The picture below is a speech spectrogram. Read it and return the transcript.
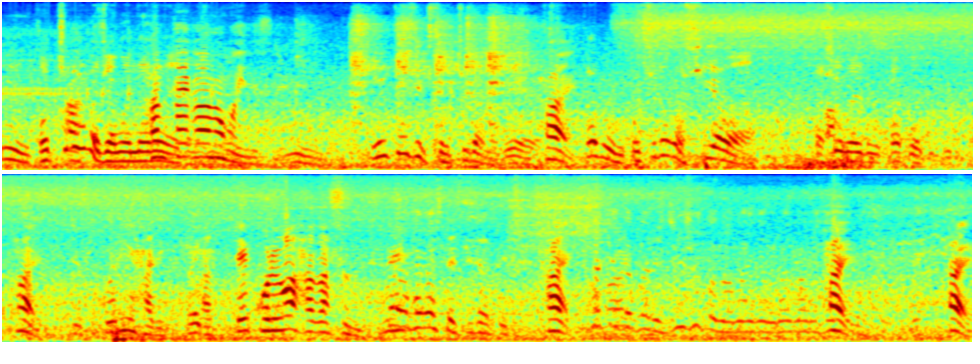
うんこっちの方が邪魔にならない反対側の方がいいですね。うん。運転席そっちなのではい。多分こっちの方が視野は多少なりとも確保できるから。はい。じゃあそこに貼り貼ってこれは剥がすんですね。を剥がしてはい。さっきの中で住所と名前が裏側に入ってますので、はい。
